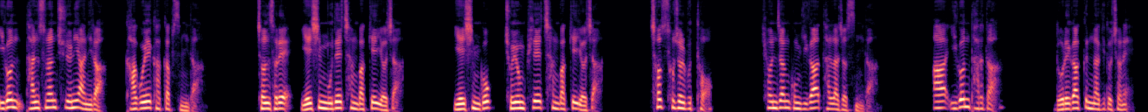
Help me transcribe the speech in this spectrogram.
이건 단순한 출연이 아니라 각오에 가깝습니다. 전설의 예심 무대 창밖의 여자. 예심곡 조용필의 창밖의 여자. 첫 소절부터 현장 공기가 달라졌습니다. 아, 이건 다르다. 노래가 끝나기도 전에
